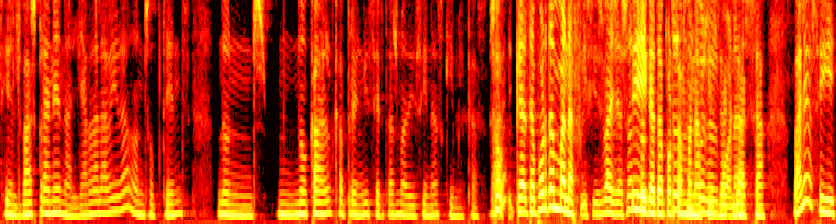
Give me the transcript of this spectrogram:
si els vas prenent al llarg de la vida doncs obtens, doncs no cal que prenguis certes medicines químiques. Val? que t'aporten beneficis, vaja, són sí, tot, que t'aporten beneficis, exacte. Vale? O sigui,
